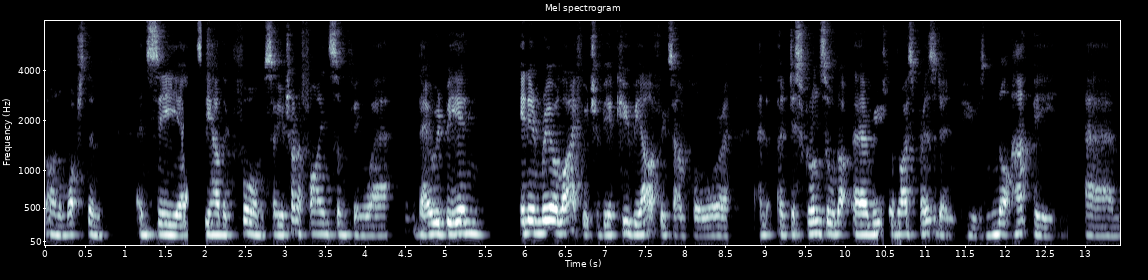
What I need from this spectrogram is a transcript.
on and watch them and see uh, see how they perform. So you're trying to find something where they would be in in in real life, which would be a QBR, for example, or a, a, a disgruntled uh, regional vice president who's not happy um,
